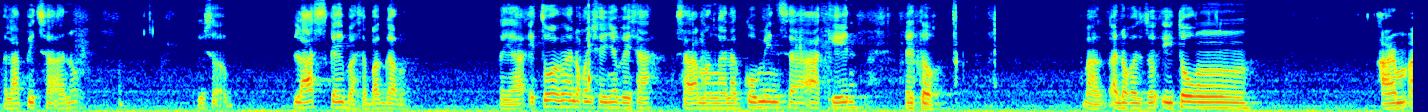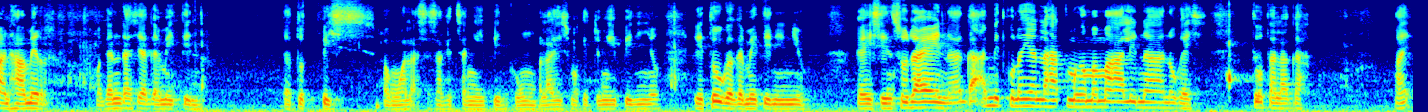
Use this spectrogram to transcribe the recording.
malapit sa ano yung sa last guys ba sa bagang. Kaya ito ang ano ko sa inyo guys ha. Sa mga nag-comment sa akin ito. Mag ano ko ito itong arm and hammer maganda siya gamitin. Na toothpaste pang wala sa sakit sa ngipin. Kung palagi sumakit yung ngipin ninyo ito gagamitin ninyo. Kay Sensodyne gamit ko na yan lahat mga mamahalin na ano guys. Ito talaga. Ay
